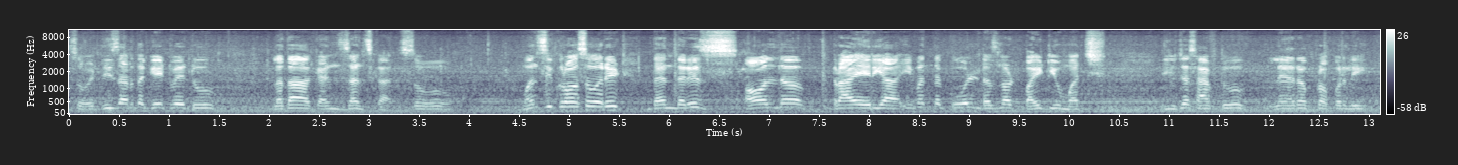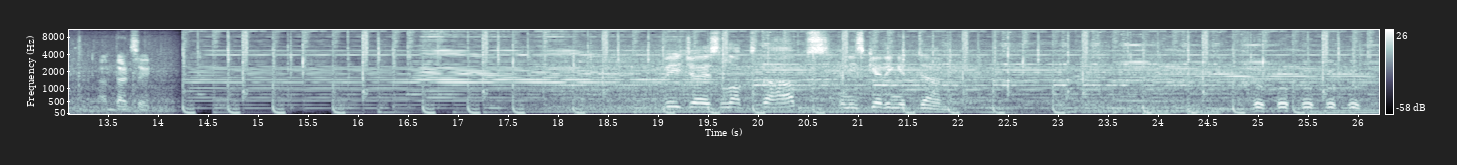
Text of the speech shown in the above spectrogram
So these are the gateway to Ladakh and Zanskar. So once you cross over it, then there is all the dry area. Even the cold does not bite you much. You just have to layer up properly, and that's it. VJ's locked the hubs and he's getting it done.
